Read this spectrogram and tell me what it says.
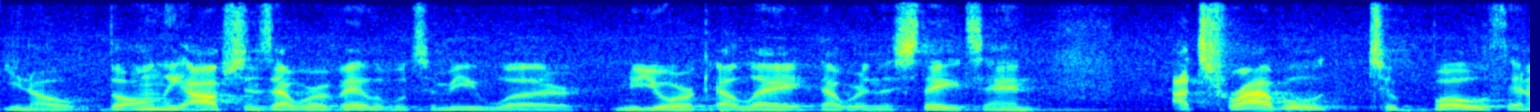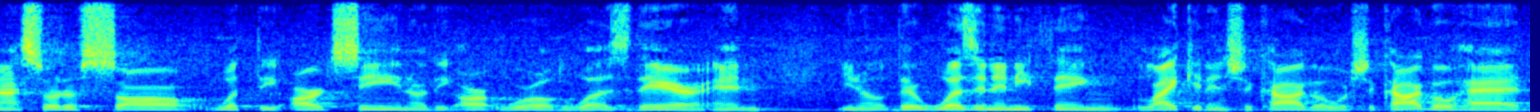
you know, the only options that were available to me were New York, LA, that were in the States. And I traveled to both and I sort of saw what the art scene or the art world was there. And, you know, there wasn't anything like it in Chicago, where Chicago had,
